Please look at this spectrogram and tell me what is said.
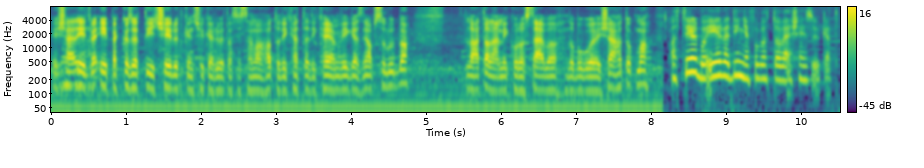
és hát épek között így sérültként sikerült azt hiszem a 6.-7. helyen végezni abszolútba. Lát, talán még korosztályba dobogóra is állhatok ma. A célba érve dinnye fogadta a versenyzőket.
